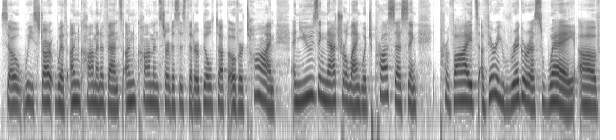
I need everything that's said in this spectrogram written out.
So we start with uncommon events, uncommon services that are built up over time, and using natural language processing provides a very rigorous way of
